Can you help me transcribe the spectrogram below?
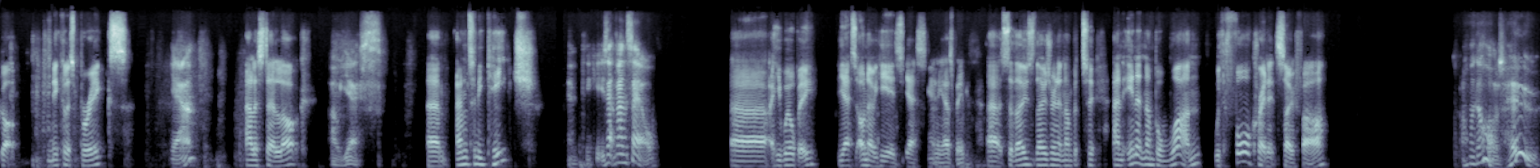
got Nicholas Briggs, yeah. Alistair Lock, Oh yes. um, Anthony Keetch. And think- is that Van Sel? Uh, he will be. Yes. Oh no, he is. Yes, and he has been. Uh, so those those are in at number two, and in at number one with four credits so far Oh my God, who?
